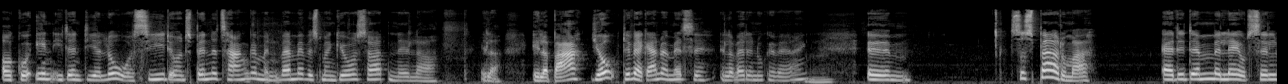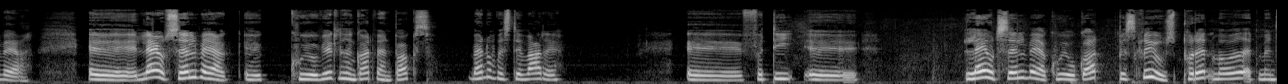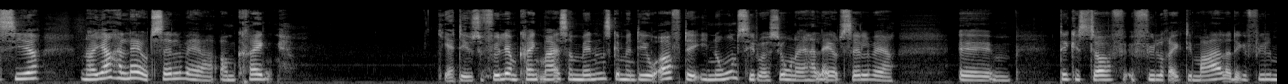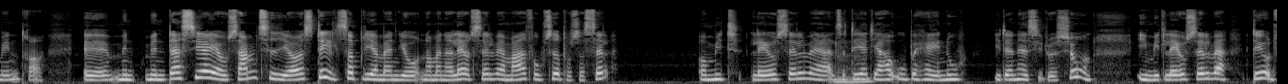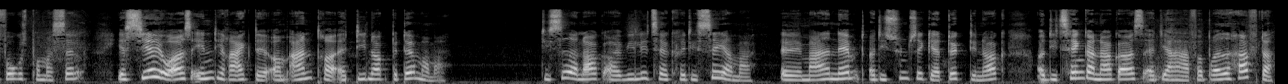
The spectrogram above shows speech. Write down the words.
Og gå ind i den dialog og sige, det var en spændende tanke, men hvad med, hvis man gjorde sådan, eller, eller, eller bare, jo, det vil jeg gerne være med til, eller hvad det nu kan være. Ikke? Mm. Øhm, så spørger du mig, er det dem med lavt selvværd? Øh, lavt selvværd øh, kunne jo i virkeligheden godt være en boks. Hvad nu, hvis det var det? Øh, fordi øh, lavt selvværd kunne jo godt beskrives på den måde, at man siger, når jeg har lavt selvværd omkring, ja, det er jo selvfølgelig omkring mig som menneske, men det er jo ofte i nogle situationer, jeg har lavt selvværd. Øh, det kan så fylde rigtig meget, eller det kan fylde mindre. Øh, men, men der siger jeg jo samtidig også, dels så bliver man jo, når man har lavet selvværd, meget fokuseret på sig selv, og mit lave selvværd, altså mm-hmm. det, at jeg har ubehag nu i den her situation, i mit lave selvværd, det er jo et fokus på mig selv. Jeg siger jo også indirekte om andre, at de nok bedømmer mig. De sidder nok og er villige til at kritisere mig øh, meget nemt, og de synes ikke, jeg er dygtig nok, og de tænker nok også, at jeg har for brede hofter,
